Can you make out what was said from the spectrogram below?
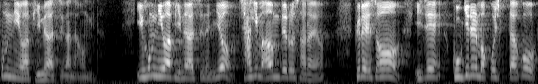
홈니와 비느하스가 나옵니다. 이 홈니와 비느하스는요 자기 마음대로 살아요. 그래서 이제 고기를 먹고 싶다고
